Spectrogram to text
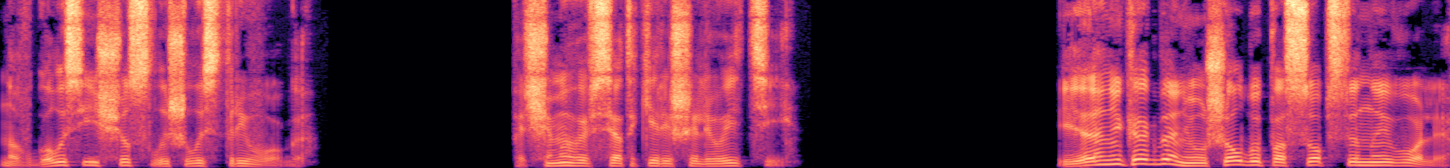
но в голосе еще слышалась тревога. «Почему вы все-таки решили уйти?» «Я никогда не ушел бы по собственной воле»,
